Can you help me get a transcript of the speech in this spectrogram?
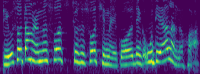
比如说当人们说就是说起美国那个 Woody Allen 的话，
